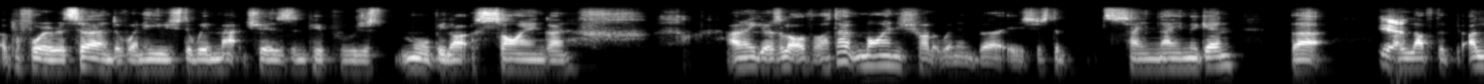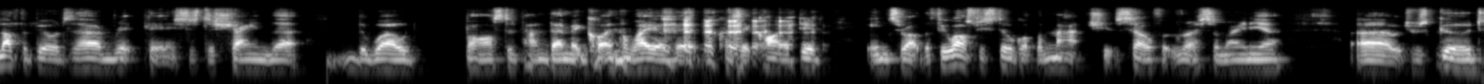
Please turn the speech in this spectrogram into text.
uh, before he returned of when he used to win matches and people would just more be like sighing going. I think it was a lot of I don't mind Charlotte winning, but it's just the same name again. But Yeah. I love the I love the build to her and Ripley, and it's just a shame that the world bastard pandemic got in the way of it because it kind of did interrupt the feel. Whilst we still got the match itself at WrestleMania, uh, which was good,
